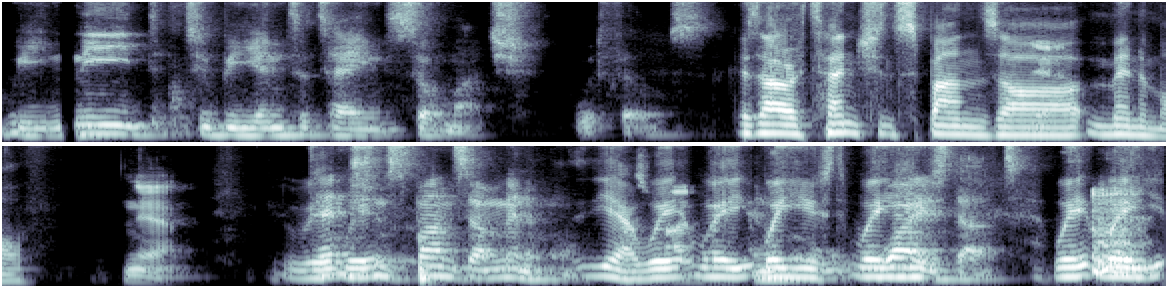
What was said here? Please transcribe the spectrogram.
we need to be entertained so much with films? because our attention spans are minimal yeah, we, Attention we, spans are minimal. yeah we fine. we we're used we're why used, is that? we we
